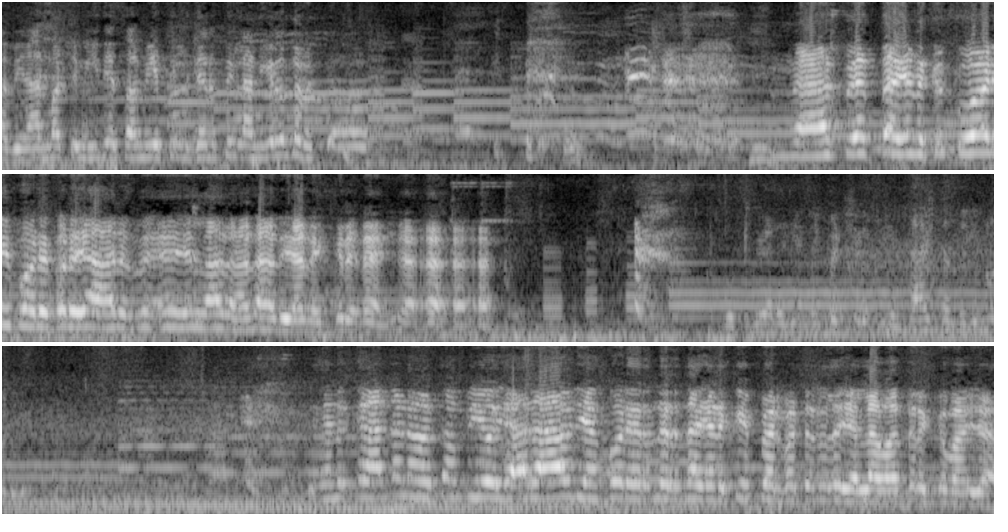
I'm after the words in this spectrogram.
பாவி, நான் மட்டும் இதே சமயத்தில் தினத்தில் நான் இறந்து விட்டேன் நான் செத்தா எனக்கு கோடி போட கூட யாருமே எல்லாரும் அனாது நினைக்கிறேன் எனக்கு அண்ணனோ தம்பியோ யாராவது என் கூட இருந்திருந்தா எனக்கு இப்பேற்பட்ட நிலை எல்லாம் வந்திருக்கும் ஐயா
